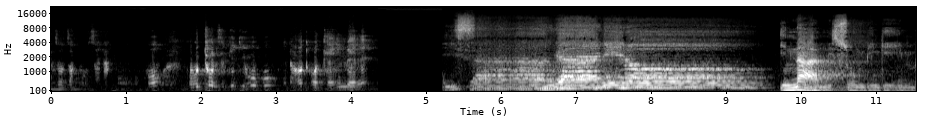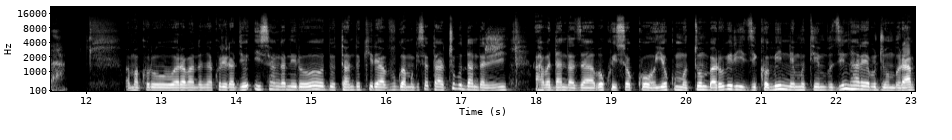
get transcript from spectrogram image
azoza kuzana kunguko ku butunzi bw'igihugu ni naho twotera imbere isanganiro inama isumba ingimba amakuru arabandanya kuri radio isanganiro dutandukira avugwa mu gisata c'ubudandaji abadandaza bo ku isoko yo ku mutumba rubirizi commune mutimbuzi ntara ya Bujumbura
